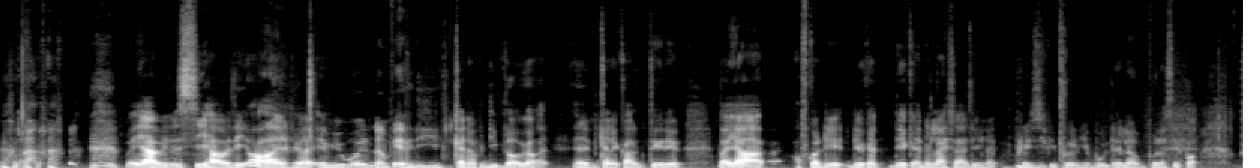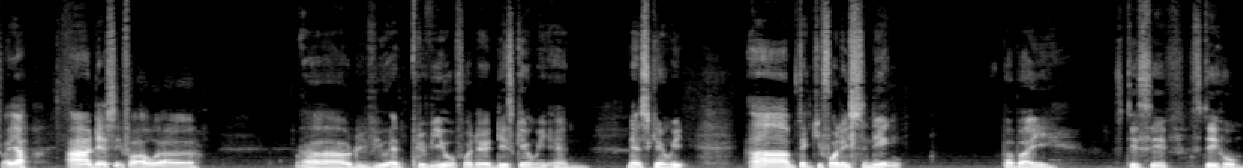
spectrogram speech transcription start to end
but yeah, we will see how it. Oh, yeah, if you would dalam PSG. kind of deep block got and kind of counter dia. But yeah, of course dia dia akan dia akan analyse lah dia like crazy people ni dalam bola sepak. But yeah, uh, that's it for our uh, uh, review and preview for the this game week and next game week. Um, thank you for listening. Bye bye. Stay safe, stay home.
